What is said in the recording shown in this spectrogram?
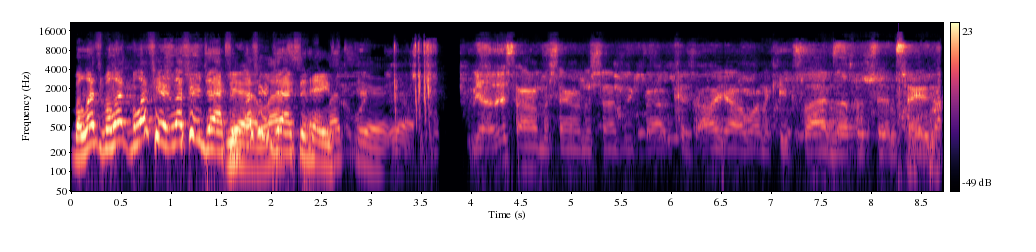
But let's but let but let's hear let's hear Jaxson. let's hear Jaxson Hayes. Let's hear. Yeah. Yo, this all I'm say on the subject, bro, because all y'all want to keep sliding up and shit and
